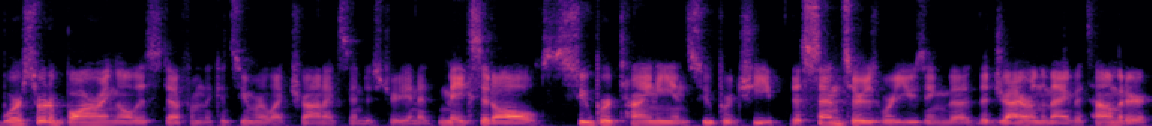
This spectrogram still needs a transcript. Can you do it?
we're sort of borrowing all this stuff from the consumer electronics industry, and it makes it all super tiny and super cheap. The sensors we're using, the the gyro and the magnetometer.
